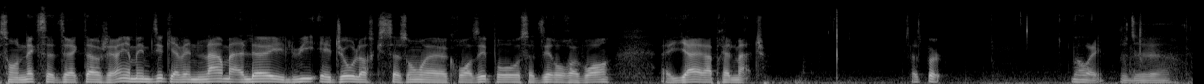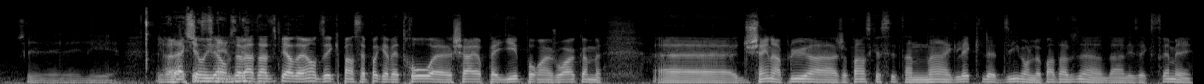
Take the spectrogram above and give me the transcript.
son ex-directeur gérant. Il a même dit qu'il y avait une larme à l'œil, lui et Joe, lorsqu'ils se sont croisés pour se dire au revoir hier après le match. Ça se peut. Ben oui, je veux dire, c'est les, Vous avez entendu Pierre Daillon dire qu'il ne pensait pas qu'il y avait trop cher payé pour un joueur comme euh, Duchesne, en plus, euh, je pense que c'est en anglais qu'il l'a dit. On ne l'a pas entendu dans, les extraits, mais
